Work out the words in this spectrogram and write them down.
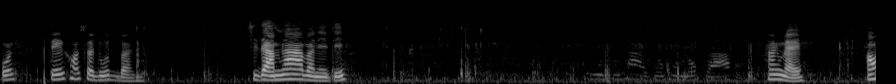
โอ้ยเต๊เขาสะดุดบันสีดำหน้าบันนี่ติ ข้างไหนเอ้า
